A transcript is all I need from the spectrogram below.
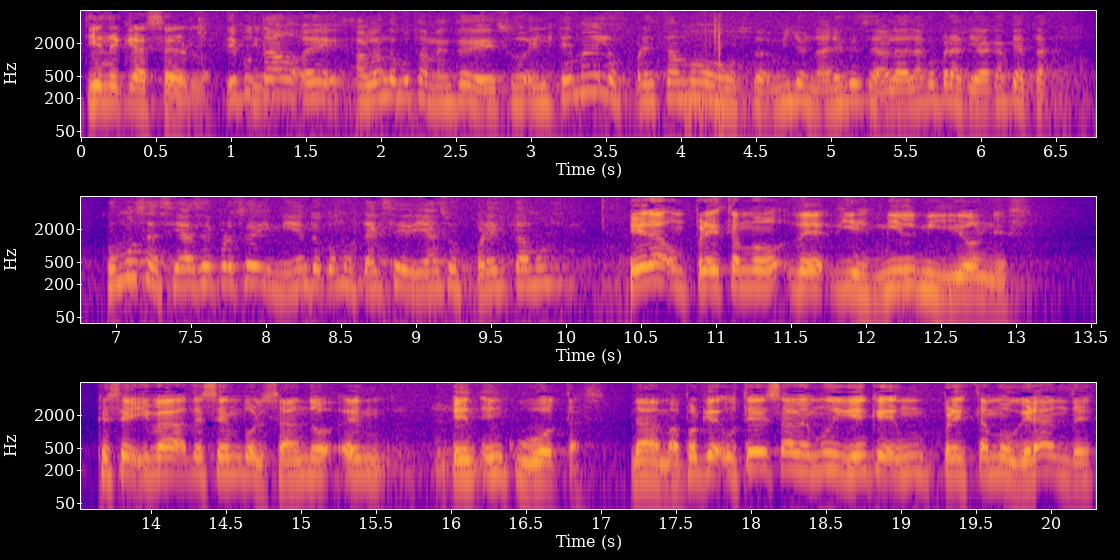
tiene que hacerlo. Diputado, eh, hablando justamente de eso, el tema de los préstamos millonarios que se habla de la cooperativa Capiatá, ¿cómo se hacía ese procedimiento? ¿Cómo usted accedía a esos préstamos? Era un préstamo de 10 mil millones que se iba desembolsando en, en, en cuotas, nada más. Porque ustedes saben muy bien que un préstamo grande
